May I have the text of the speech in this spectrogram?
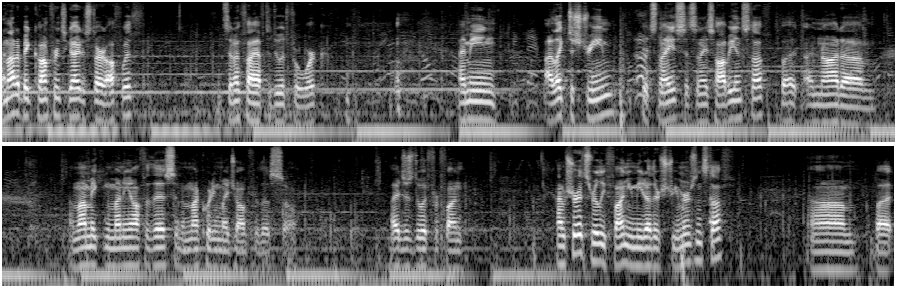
I'm not a big conference guy to start off with. It's enough I have to do it for work. I mean, I like to stream. It's nice. It's a nice hobby and stuff. But I'm not. Um, I'm not making money off of this, and I'm not quitting my job for this. So I just do it for fun. I'm sure it's really fun. You meet other streamers and stuff. Um, but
